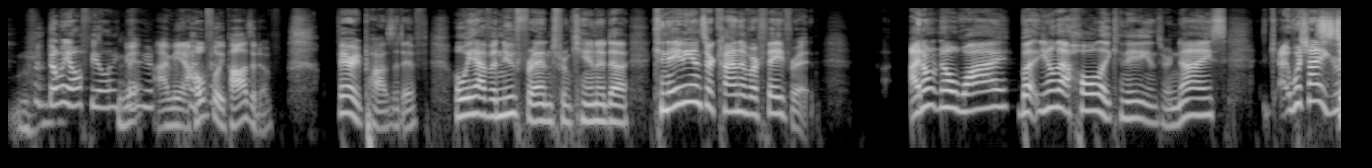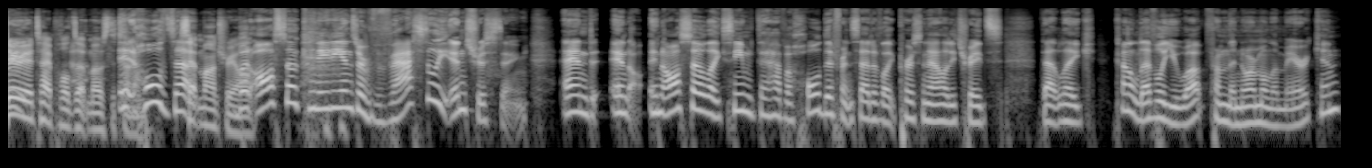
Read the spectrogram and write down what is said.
Don't we all feel like Yeah, that? I mean, hopefully positive. Very positive. Well, we have a new friend from Canada. Canadians are kind of our favorite. I don't know why, but you know that whole like Canadians are nice, which I agree. Stereotype holds up uh, most of the time. It holds up. Except Montreal. But also Canadians are vastly interesting and and and also like seem to have a whole different set of like personality traits that like kind of level you up from the normal American.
